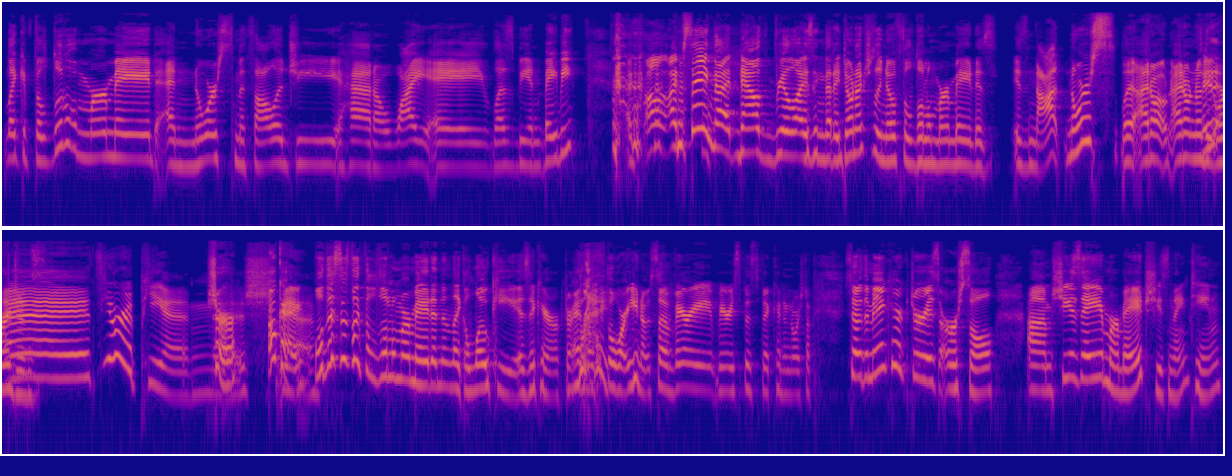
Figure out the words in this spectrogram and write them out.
like if the Little Mermaid and Norse mythology had a YA lesbian baby. I, am saying that now, realizing that I don't actually know if the Little Mermaid is is not Norse. I don't I don't know the origins. It's European. Sure. Okay. Well, this is like the Little Mermaid, and then like Loki is a character, and like Thor. You know, so very, very specific kind of Norse stuff. So the main character is Ursula. Um, she is a mermaid. She's 19.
